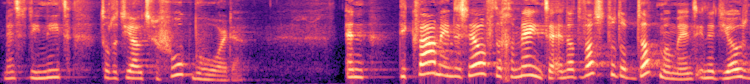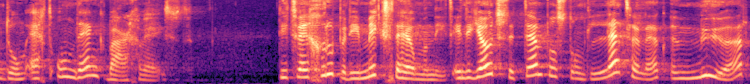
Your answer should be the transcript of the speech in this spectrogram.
Mensen die niet tot het Joodse volk behoorden. En die kwamen in dezelfde gemeente en dat was tot op dat moment in het Jodendom echt ondenkbaar geweest. Die twee groepen, die mixten helemaal niet. In de Joodse tempel stond letterlijk een muur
